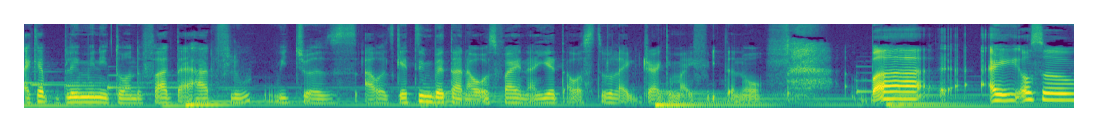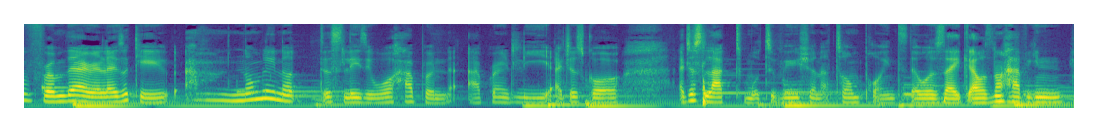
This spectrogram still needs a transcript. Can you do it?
I kept blaming it on the fact that I had flu, which was I was getting better and I was fine, and yet I was still like dragging my feet and all. But I also from there I realized okay, I'm normally not this lazy. What happened? Apparently, I just got. I just lacked motivation at some point. There was like I was not having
